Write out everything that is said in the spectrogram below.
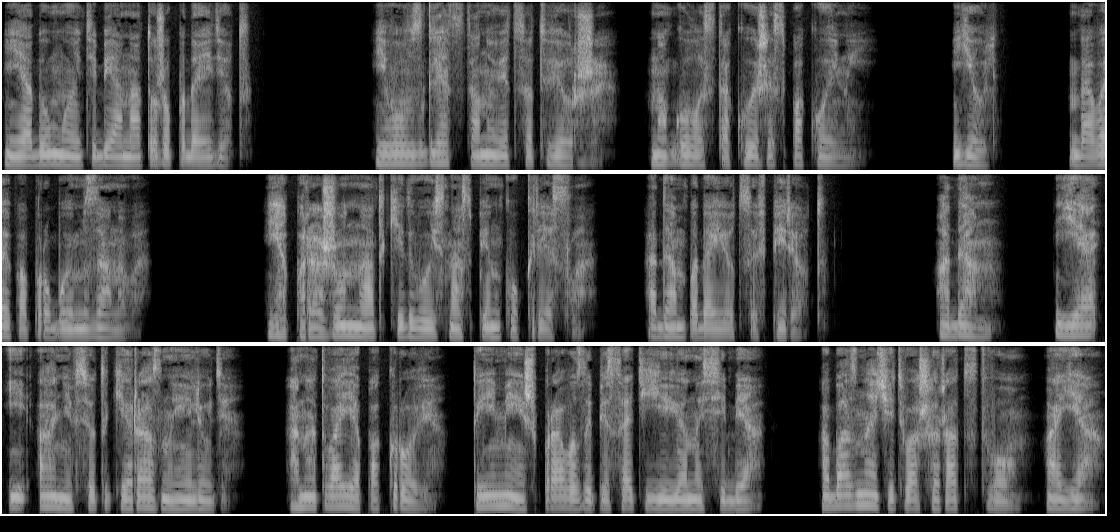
Я думаю, тебе она тоже подойдет. Его взгляд становится тверже, но голос такой же спокойный. Юль, давай попробуем заново. Я пораженно откидываюсь на спинку кресла. Адам подается вперед. Адам, я и Аня все таки разные люди. Она твоя по крови. Ты имеешь право записать ее на себя, обозначить ваше родство, а я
